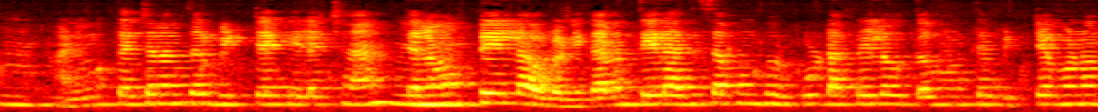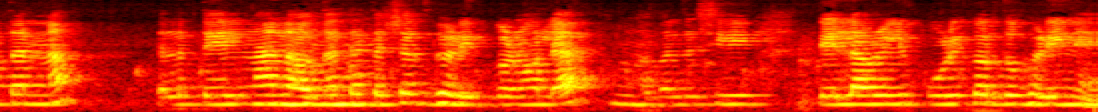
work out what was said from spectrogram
हम्म. आणि मग त्याच्यानंतर बिट्ट्या केल्या छान त्याला मग तेल लावलं नाही कारण तेल आधीच आपण भरपूर टाकलेलं होतं म्हणून त्या बिट्ट्या बनवताना त्याला तेल ना लावता त्या तशाच घडीत बनवल्या. आपण जशी तेल लावलेली पोळी करतो घडीने.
